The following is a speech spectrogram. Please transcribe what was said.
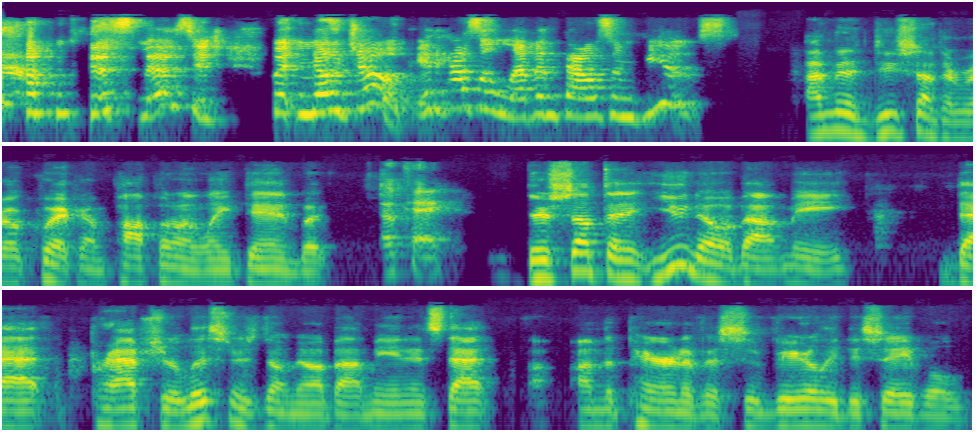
about this message but no joke it has 11000 views. I'm going to do something real quick. I'm popping on LinkedIn, but okay there's something that you know about me that perhaps your listeners don't know about me. And it's that I'm the parent of a severely disabled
